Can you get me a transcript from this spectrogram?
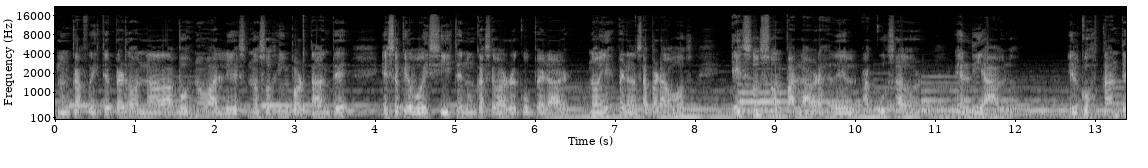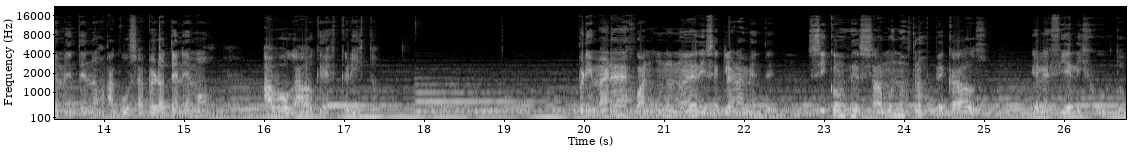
nunca fuiste perdonada, vos no valés, no sos importante, eso que vos hiciste nunca se va a recuperar, no hay esperanza para vos. Esas son palabras del acusador, el diablo. Él constantemente nos acusa, pero tenemos abogado que es Cristo. Primera de Juan 1.9 dice claramente, si confesamos nuestros pecados, Él es fiel y justo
